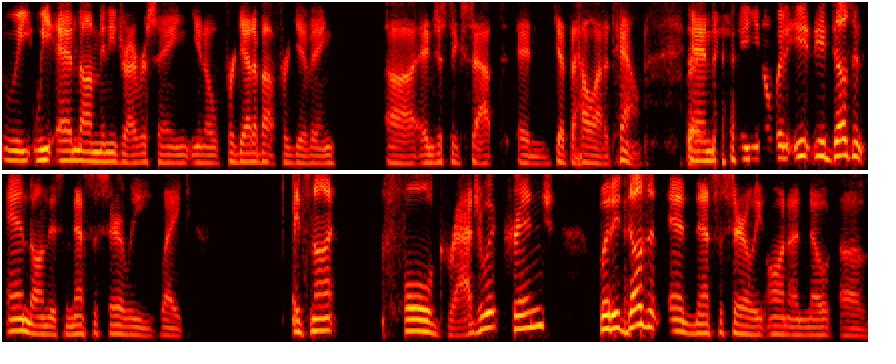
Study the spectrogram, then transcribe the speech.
we we end on Minnie Driver saying, you know, forget about forgiving, uh, and just accept and get the hell out of town. Right. And you know, but it, it doesn't end on this necessarily like it's not full graduate cringe, but it doesn't end necessarily on a note of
